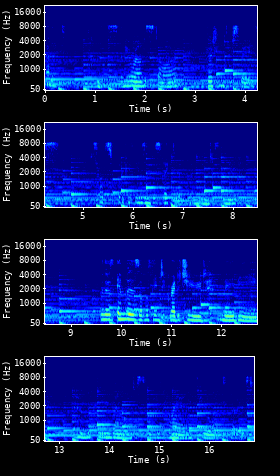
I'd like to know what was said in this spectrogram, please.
planet, spinning around a star, hurtling through space. Just helps to put a few things in perspective and then just when those embers of authentic gratitude may be um, cooling down, just a little fire and fuel to those to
